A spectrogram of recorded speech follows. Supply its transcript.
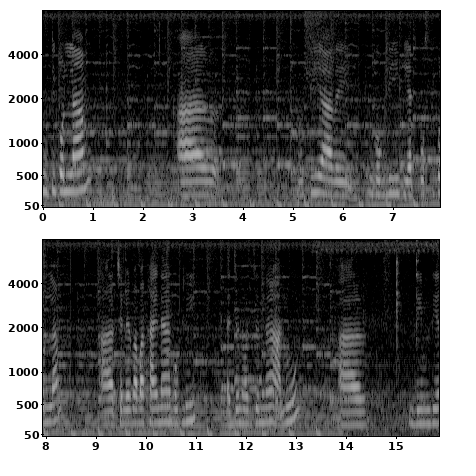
রুটি করলাম, আর রুটি আর এই গুগলি পেঁয়াজ পোস্তি করলাম, আর ছেলের বাবা খায় না গুগলি তার জন্য ওর জন্য আলু, আর ডিম দিয়ে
